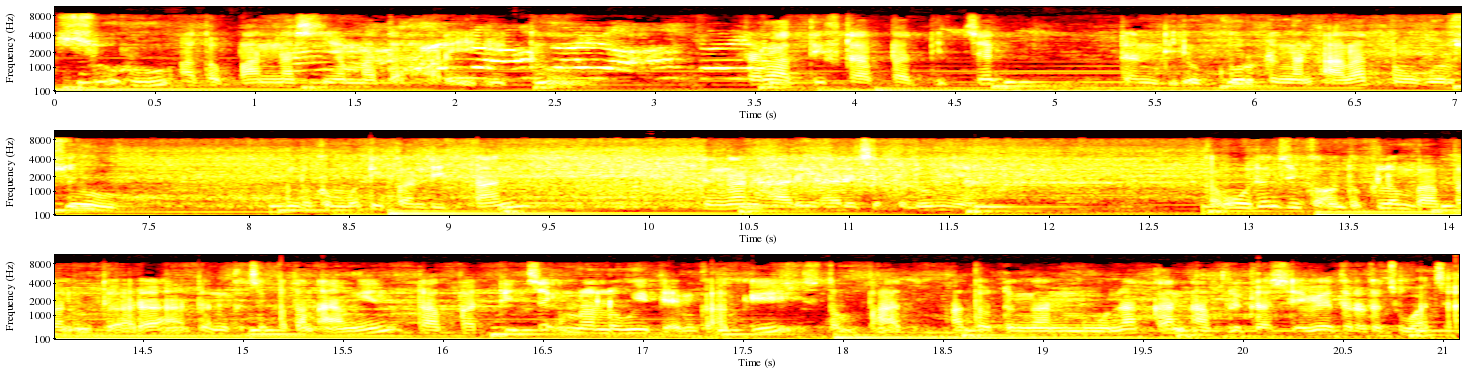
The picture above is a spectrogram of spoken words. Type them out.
suhu atau panasnya matahari itu relatif dapat dicek dan diukur dengan alat pengukur suhu untuk kemudian dibandingkan dengan hari-hari sebelumnya. Kemudian juga untuk kelembapan udara dan kecepatan angin dapat dicek melalui BMKG setempat atau dengan menggunakan aplikasi weather cuaca.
